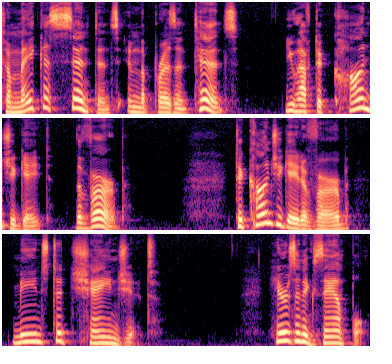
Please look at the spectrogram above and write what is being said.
to make a sentence in the present tense, you have to conjugate the verb. To conjugate a verb means to change it. Here's an example.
